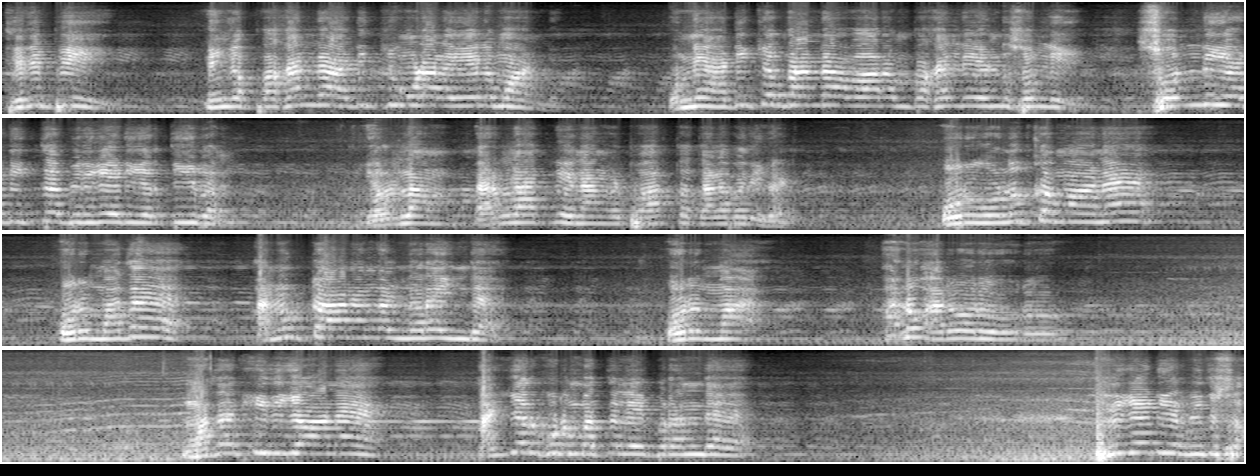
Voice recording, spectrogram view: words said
திருப்பி நீங்க பகல்ல அடிச்சு மூடல ஏழுமாண்டு உன்னை அடிக்கத்தாண்டா வாரம் பகல்ல என்று சொல்லி சொல்லி அடித்த பிரிகேடியர் தீவன் எல்லாம் வரலாற்றிலே நாங்கள் பார்த்த தளபதிகள். ஒரு ஒழுக்கமான ஒரு மத அனுஷ்டானங்கள் நிறைந்த ஒரு ம- அனு- ஒரு ஒரு மத ரீதியான ஐயர் குடும்பத்திலே பிறந்த பிரிகேடியர் விதுசா.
